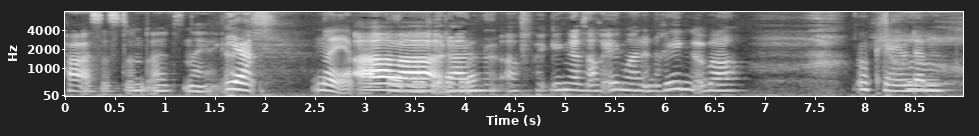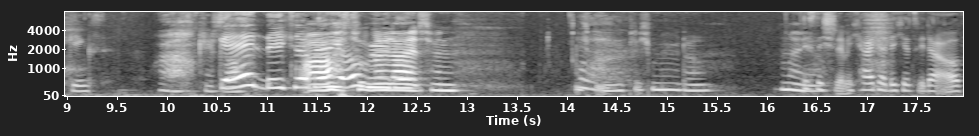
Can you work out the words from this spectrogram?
Fahrassistent als, naja, egal. Ja, naja. Aber dann ging das auch irgendwann in Regen über. Okay, und dann ging's. Ja, geht's Geht nicht, Ach, tut mir leid, ich bin, ich oh. bin wirklich müde. Naja. Ist nicht schlimm, ich halte dich jetzt wieder auf.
